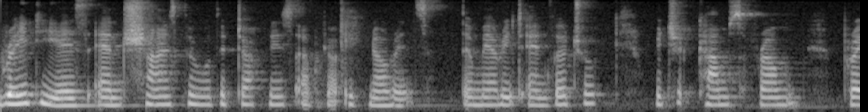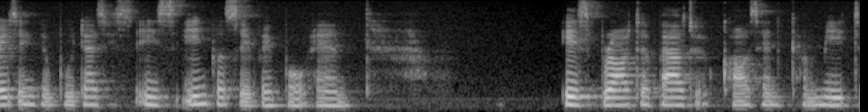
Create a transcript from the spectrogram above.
radiates and shines through the darkness of your ignorance. The merit and virtue which comes from praising the Buddha is, is inconceivable and is brought about to cause and commit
